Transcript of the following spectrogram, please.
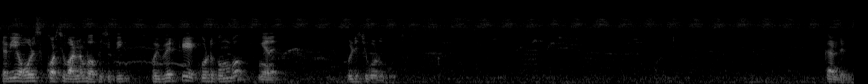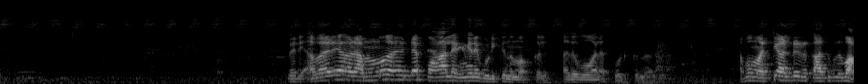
ചെറിയ ഹോൾസ് കുറച്ച് വണ്ണം പൊപ്പിച്ചിട്ട് അപ്പോൾ ഇവർക്ക് കൊടുക്കുമ്പോൾ ഇങ്ങനെ പിടിച്ചു കൊടുക്കും കണ്ടില്ലേ ഇവർ അവരെ ഒരു അമ്മേന്റെ പാൽ എങ്ങനെ കുടിക്കുന്നു മക്കൾ? അതുപോലെ കൊടുക്കുന്നത്. അപ്പോൾ മറ്റേ ആളുടെ കാത്തു വാ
